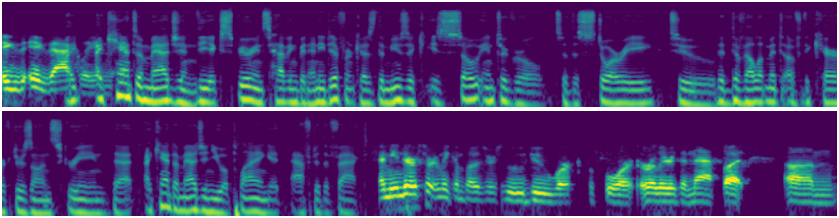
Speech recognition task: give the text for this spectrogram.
Ex- exactly. I and- can't imagine the experience having been any different because the music is so integral to the story, to the development of the characters on screen that I can't imagine you applying it after the fact. I mean, there are certainly composers who do work before earlier than that, but um,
